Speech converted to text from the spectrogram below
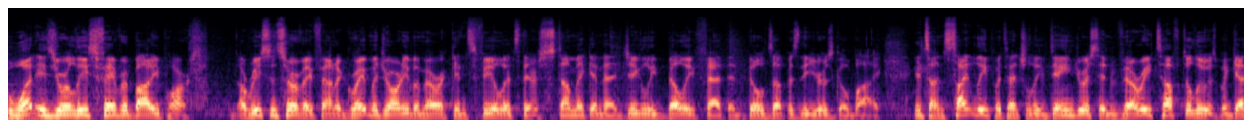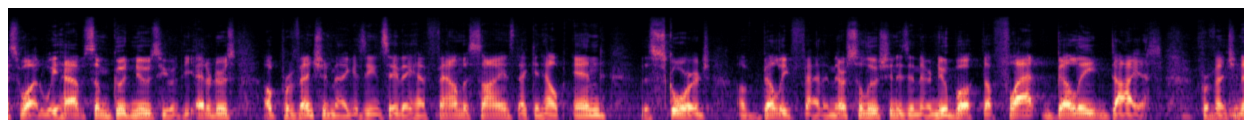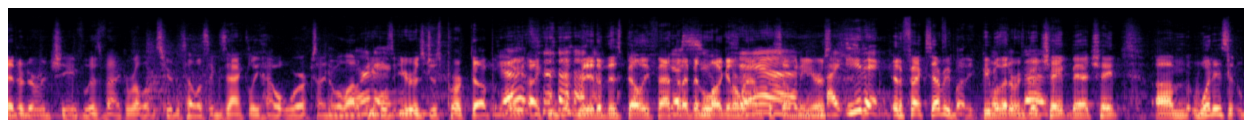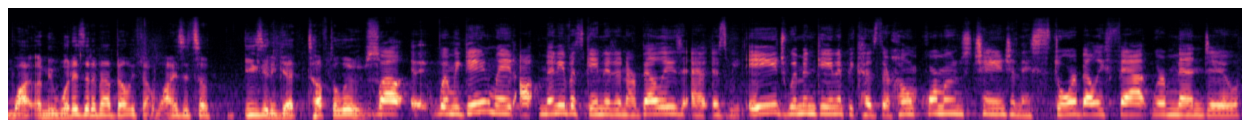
What is your least favorite body part? A recent survey found a great majority of Americans feel it's their stomach and that jiggly belly fat that builds up as the years go by. It's unsightly, potentially dangerous, and very tough to lose. But guess what? We have some good news here. The editors of Prevention magazine say they have found the science that can help end the scourge of belly fat. And their solution is in their new book, The Flat Belly Diet. Prevention Editor in Chief Liz Vaccariello is here to tell us exactly how it works. I know Good a lot morning. of people's ears just perked up. Yes. Wait, I can get rid of this belly fat that I've been lugging around for so many years. by eating. It affects everybody. People Yes, that are in good shape, bad shape. Um, what is it? Why? I mean, what is it about belly fat? Why is it so easy to get, tough to lose? Well, uh, when we gain weight, uh, many of us gain it in our bellies. As we age, women gain it because their hormones change and they store belly fat where men do.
